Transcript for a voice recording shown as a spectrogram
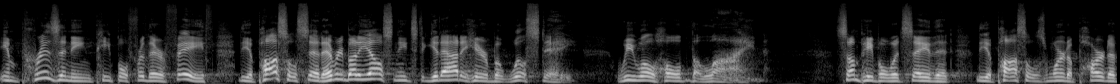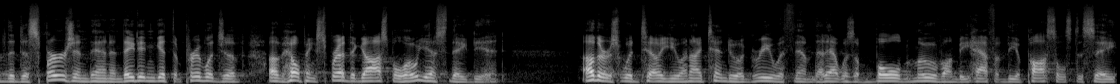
imprisoning people for their faith. The apostle said, Everybody else needs to get out of here, but we'll stay. We will hold the line. Some people would say that the apostles weren't a part of the dispersion then and they didn't get the privilege of, of helping spread the gospel. Oh, yes, they did. Others would tell you, and I tend to agree with them, that that was a bold move on behalf of the apostles to say,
